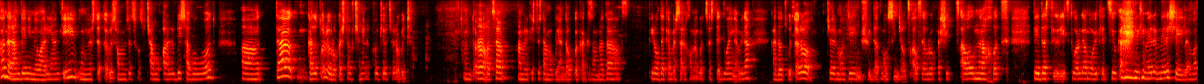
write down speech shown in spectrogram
ქონდა რამდენიმე ვარიანტი უნივერსიტეტების, რომელზეც ჩამოყალიბდი საბოლოოდ. და გადაწყვეტე ევროპაში დავრჩენილი ფოჯერჯერობით. იმიტომ რომ რაღაცა ამერიკისთვის დამოგვიანდა უკვე გაგზავნა და 1 დეკემბერს არის ხოლმე როგორც ეს დედლაინები და გადაწყვეტე რომ ჯერ მოდი შვიდად მოსინჯავ წყალს ევროპაში წავალ ნახოთ დედას ტილიც თუ არ გამოვიქეცი უკან მე მე შეიძლება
